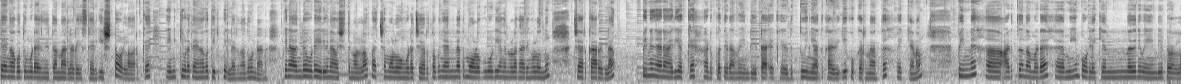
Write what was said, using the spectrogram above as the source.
തേങ്ങാക്കൊത്തും കൂടെ അരിഞ്ഞിട്ടാൽ നല്ല ടേസ്റ്റ് ആയിരിക്കും. ഇഷ്ടമുള്ളവർക്ക് എനിക്കിവിടെ തേങ്ങാക്കൊത്ത് ഇരിപ്പില്ലായിരുന്നു അതുകൊണ്ടാണ്. പിന്നെ അതിന്റെ കൂടെ എരിവിന് ആവശ്യത്തിനുള്ള പച്ചമുളകും കൂടെ ചേർത്തു. അപ്പോൾ ഞാൻ ഇതിനകത്ത് മുളക് പൊടി അങ്ങനെയുള്ള കാര്യങ്ങളൊന്നും ചേർക്കാറില്ല. പിന്നെ ഞാൻ അരിയൊക്കെ അടുപ്പത്തിടാൻ വേണ്ടിയിട്ട് ഒക്കെ എടുത്തു. ഇനി അത് കഴുകി കുക്കറിനകത്ത് വെക്കണം. പിന്നെ അടുത്ത് നമ്മുടെ മീൻ പൊള്ളിക്കുന്നതിന് വേണ്ടിയിട്ടുള്ള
